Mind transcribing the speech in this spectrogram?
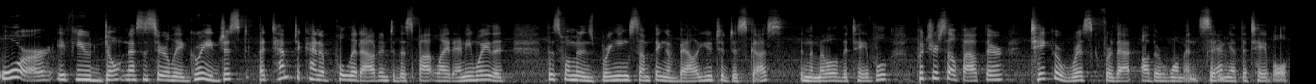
Or if you don't necessarily agree, just attempt to kind of pull it out into the spotlight anyway. That this woman is bringing something of value to discuss in the middle of the table. Put yourself out there. Take a risk for that other woman sitting Yeah. at the table,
